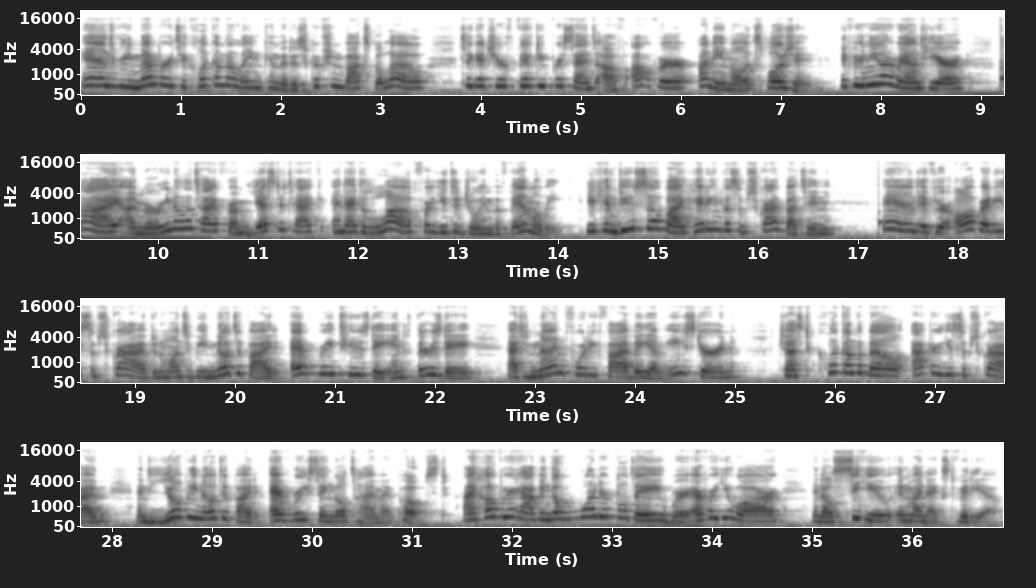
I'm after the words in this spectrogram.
And remember to click on the link in the description box below to get your 50% off offer on Email Explosion. If you're new around here, hi, I'm Marina Lotaif from Yes to Tech, and I'd love for you to join the family. You can do so by hitting the subscribe button and if you're already subscribed and want to be notified every Tuesday and Thursday at 9:45 a.m. Eastern, just click on the bell after you subscribe and you'll be notified every single time I post. I hope you're having a wonderful day wherever you are, and I'll see you in my next video.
